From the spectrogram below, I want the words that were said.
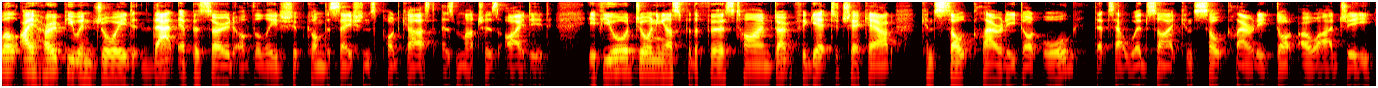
Well, I hope you enjoyed that episode of the Leadership Conversations podcast as much as I did. If you're joining us for the first time, don't forget to check out consultclarity.org. That's our website, consultclarity.org.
